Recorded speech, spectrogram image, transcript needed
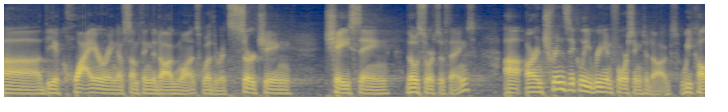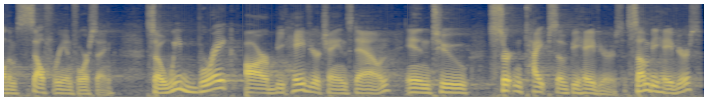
uh, the acquiring of something the dog wants, whether it's searching, chasing, those sorts of things, uh, are intrinsically reinforcing to dogs. We call them self-reinforcing. So we break our behavior chains down into certain types of behaviors. Some behaviors,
